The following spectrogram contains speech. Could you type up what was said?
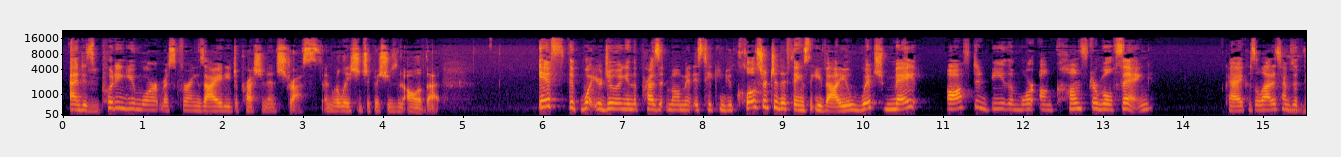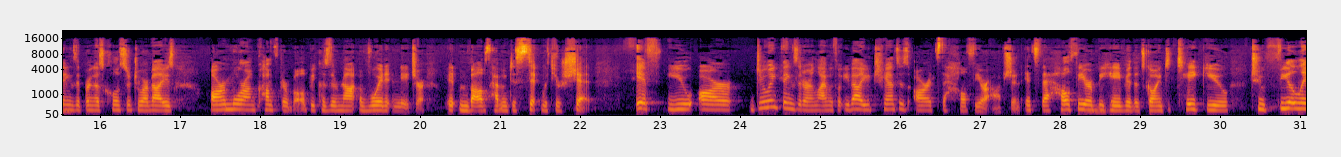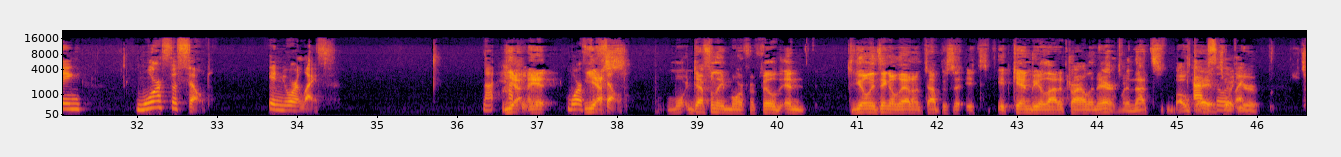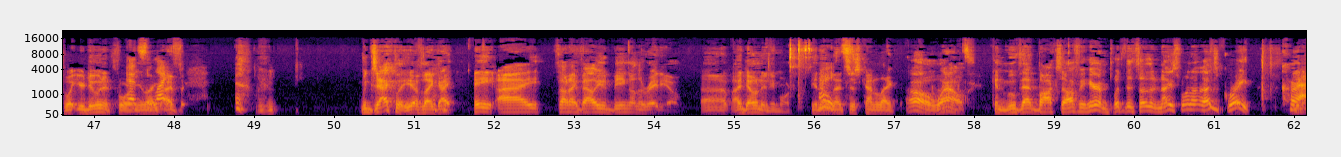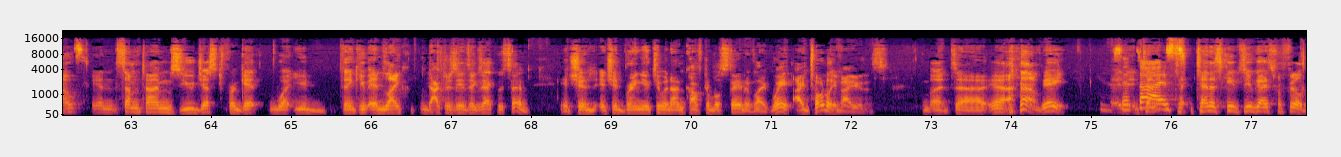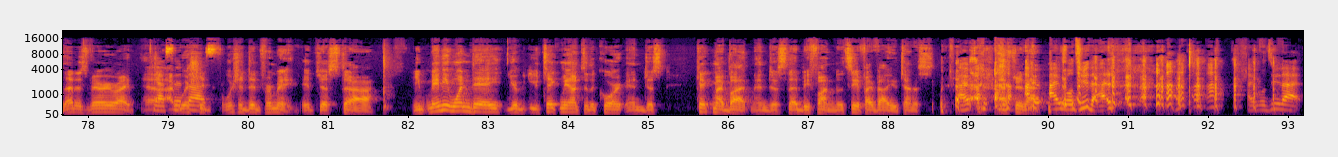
And it's mm-hmm. putting you more at risk for anxiety, depression, and stress, and relationship issues, and all of that. If the, what you're doing in the present moment is taking you closer to the things that you value, which may often be the more uncomfortable thing, okay? Because a lot of times the mm-hmm. things that bring us closer to our values are more uncomfortable because they're not avoidant in nature. It involves having to sit with your shit. If you are doing things that are in line with what you value, chances are it's the healthier option. It's the healthier mm-hmm. behavior that's going to take you to feeling more fulfilled in your life. Not happy, Yeah, and- more fulfilled. Yes, more definitely more fulfilled. And the only thing I'll add on top is that it's it can be a lot of trial and error, and that's okay. It's what you're it's what you're doing it for. It's you're life. I've- Mhm. exactly. Of like I hey I thought I valued being on the radio. Uh, I don't anymore. You know, Right. that's just kind of like oh wow. Can move that box off of here and put this other nice one on. That's great. Correct. You know, and sometimes you just forget what you think you and like Dr. Z has exactly said, it should it should bring you to an uncomfortable state of like, wait, I totally value this. But uh yeah, hey. Yes, it ten- does. t- tennis keeps you guys fulfilled. That is very right. Uh, Yes, I it wish does. it wish it did for me. It just uh you, maybe one day you you take me out to the court and just kick my butt and just that'd be fun. Let's see if I value tennis. I, After that. I, I will do that. I will do that.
